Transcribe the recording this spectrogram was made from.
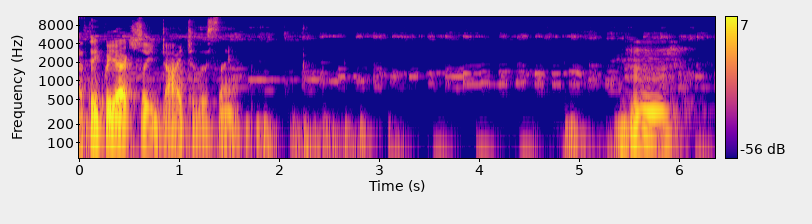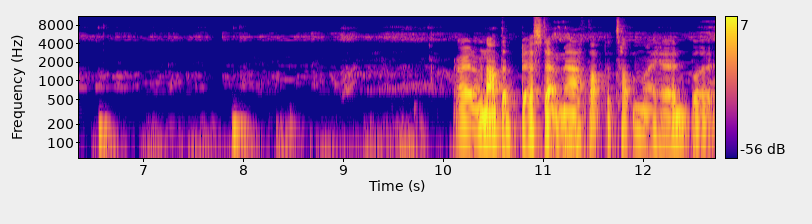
I think we actually died to this thing. Hmm. Alright, I'm not the best at math off the top of my head, but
